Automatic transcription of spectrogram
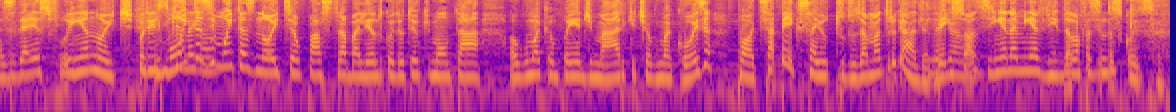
As ideias fluem à noite. Por isso e é muitas é e muitas noites eu passo trabalhando quando eu tenho que montar alguma campanha de marketing, alguma coisa. Pode saber que saiu tudo da madrugada. Bem sozinha na minha vida, lá fazendo as coisas.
